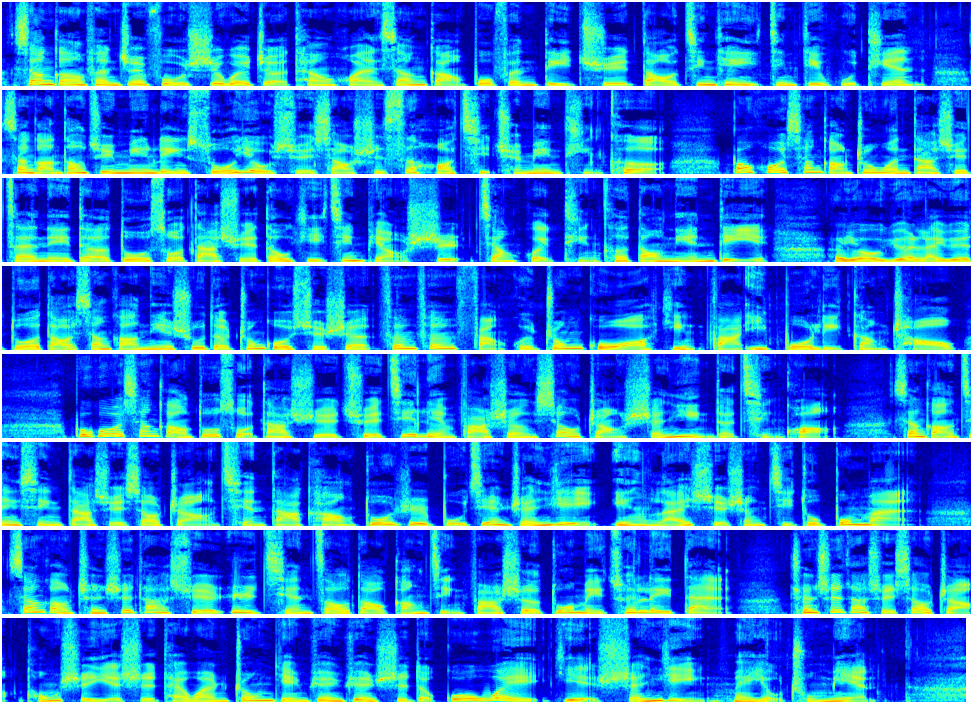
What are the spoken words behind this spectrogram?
香港反政府示威者瘫痪香港部分地区，到今天已经第五天。香港当局命令所有学校十四号起全面停课，包括香港中文大学在内的多所大学都已经表示将会停课到年底。而有越来越多到香港念书的中国学生纷纷返回中国，引发一波离港潮。不过，香港多所大学却接连发生校长神隐的情况。香港浸信大学校长钱大康多日不见人影，引来学生极度不满。香港城市大学日前遭到港警发射多枚催泪弹，城市大学校长，同时也是台湾中研院院士的郭卫也神隐没有出面。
